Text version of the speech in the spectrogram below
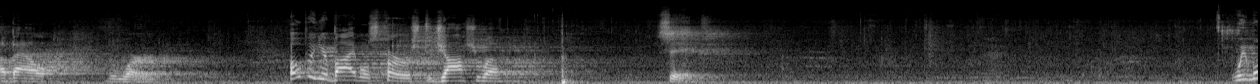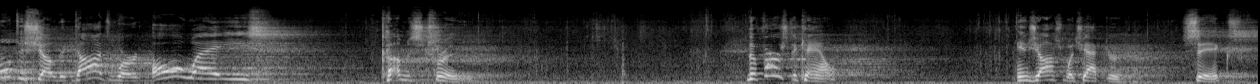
about the Word. Open your Bibles first to Joshua 6. We want to show that God's Word always comes true. The first account in Joshua chapter 6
